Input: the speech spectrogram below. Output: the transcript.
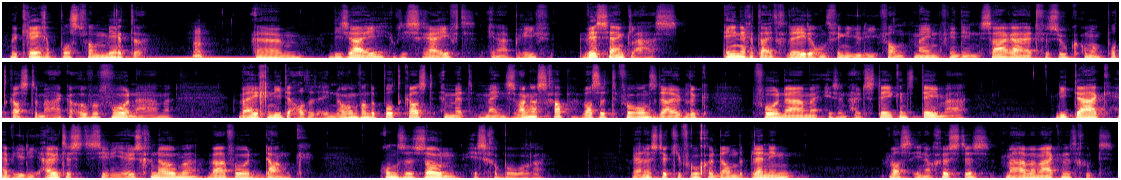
We kregen post van Mirte. Hm. Ehm, die zei, of die schrijft in haar brief... Wisse en Klaas, enige tijd geleden ontvingen jullie van mijn vriendin Sarah het verzoek om een podcast te maken over voornamen. Wij genieten altijd enorm van de podcast en met mijn zwangerschap was het voor ons duidelijk... voornamen is een uitstekend thema. Die taak hebben jullie uiterst serieus genomen, waarvoor dank. Onze zoon is geboren. Wel een stukje vroeger dan de planning was in augustus, maar we maken het goed.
